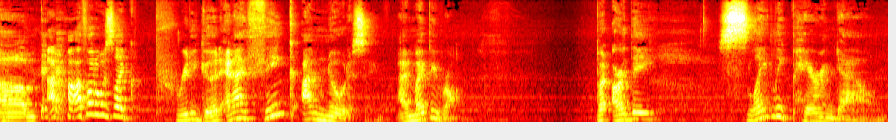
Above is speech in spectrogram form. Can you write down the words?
Um, I, I thought it was like pretty good, and I think I'm noticing. I might be wrong, but are they slightly paring down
